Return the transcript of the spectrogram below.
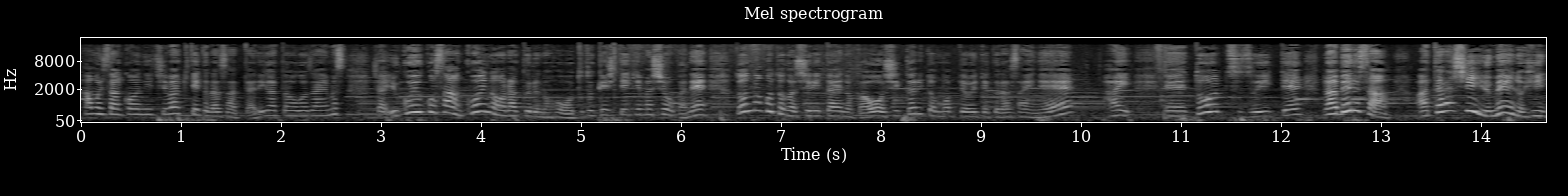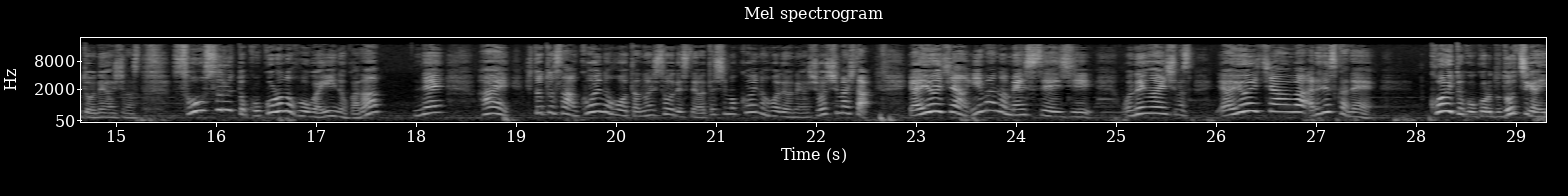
ハモリさん、こんにちは。来てくださってありがとうございます。じゃあ、ゆこゆこさん、恋のオラクルの方をお届けしていきましょうかね。どんなことが知りたいのかをしっかりと思っておいてくださいね。はい。えーと、続いて、ラベルさん、新しい夢へのヒントをお願いします。そうすると心の方がいいのかな？ね。はい。人とさん、声の方楽しそうですね。私も声の方でお願いしました。弥生ちゃん、今のメッセージ、お願いします。弥生ちゃんは、あれですかね。恋と心とどっちがい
